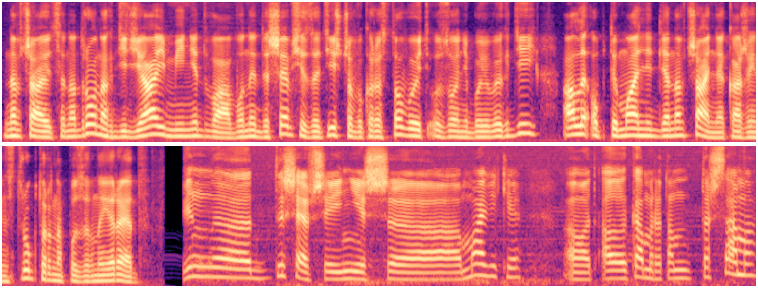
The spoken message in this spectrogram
Навчаються на дронах DJI Mini 2. Вони дешевші за ті, що використовують у зоні бойових дій, але оптимальні для навчання, каже інструктор на позивний RED. Він е, дешевший, ніж е, Мавіки, от, але камера там та ж сама.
